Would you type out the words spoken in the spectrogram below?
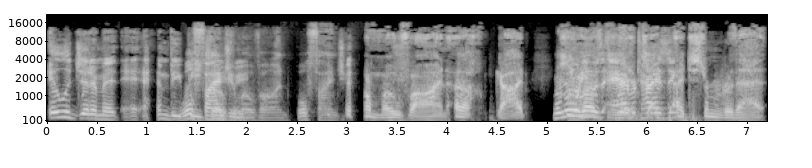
illegitimate MVP. you. We'll find trophy. you, Move on. We'll find you. Oh, move on. Oh God. Remember when he was loved ribs. I- advertising? I, just remember that.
